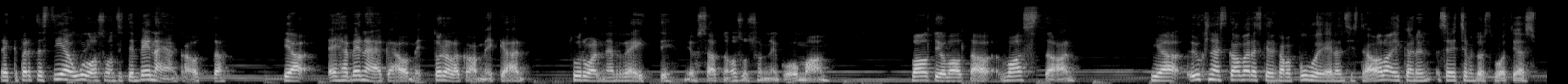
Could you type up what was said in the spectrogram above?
eli periaatteessa tie ulos on sitten Venäjän kautta. Ja eihän Venäjäkään ole todellakaan mikään turvallinen reitti, jos saat osuus on niin kuin omaa valtiovaltaa vastaan. Ja yksi näistä kavereista, kenen kanssa puhuin eilen, siis tämä alaikäinen 17-vuotias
